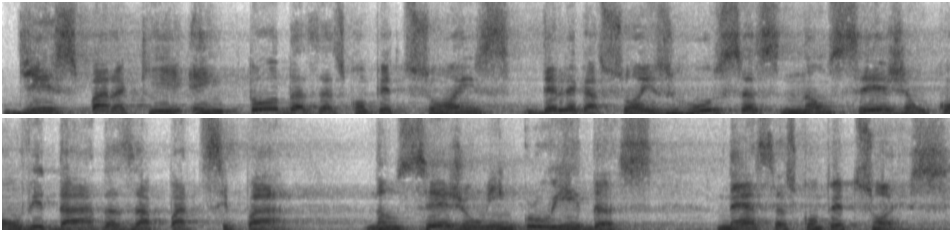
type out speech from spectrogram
diz para que em todas as competições delegações russas não sejam convidadas a participar, não sejam incluídas nessas competições.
